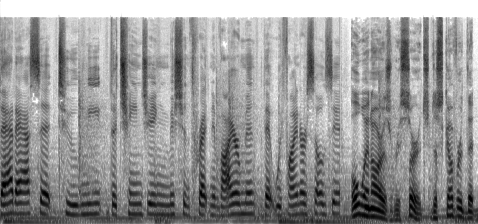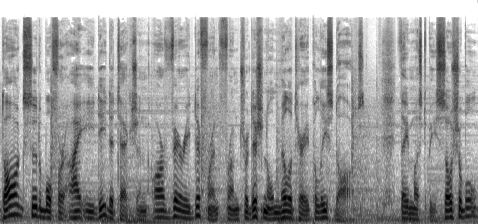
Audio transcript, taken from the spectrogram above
that asset to meet the changing mission threat environment that we find ourselves in. ONR's research discovered that dogs suitable for IED detection are very different from traditional military police dogs. They must be sociable,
